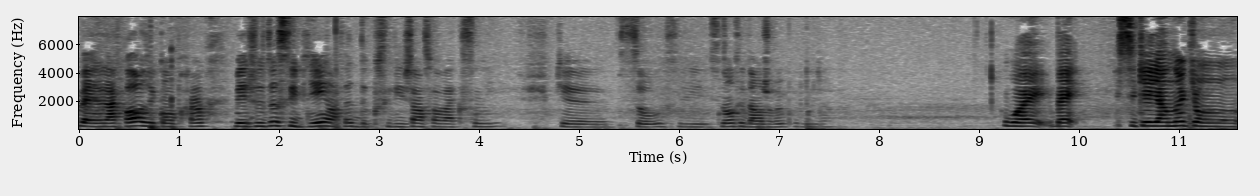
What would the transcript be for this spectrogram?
ben, d'accord, je comprends. Mais je veux dire, c'est bien, en fait, de pousser les gens à se vacciner. Que ça, sinon, c'est dangereux pour les gens. Ouais, ben, c'est qu'il y en a qui ont,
